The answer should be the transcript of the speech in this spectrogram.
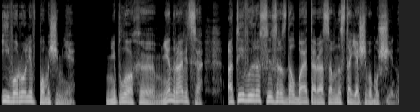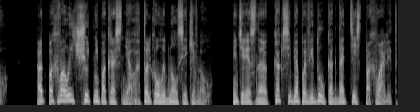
и его роли в помощи мне. «Неплохо, мне нравится. А ты вырос из раздолбая Тараса в настоящего мужчину. От похвалы чуть не покраснел, только улыбнулся и кивнул. Интересно, как себя поведу, когда тесть похвалит?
